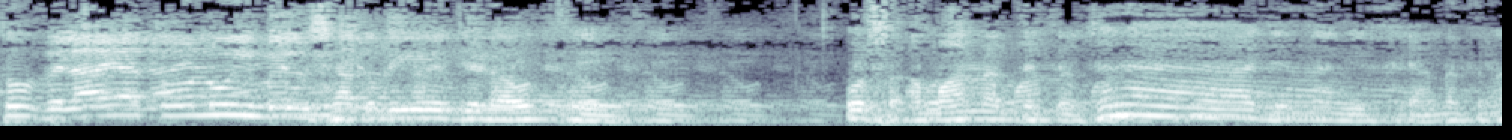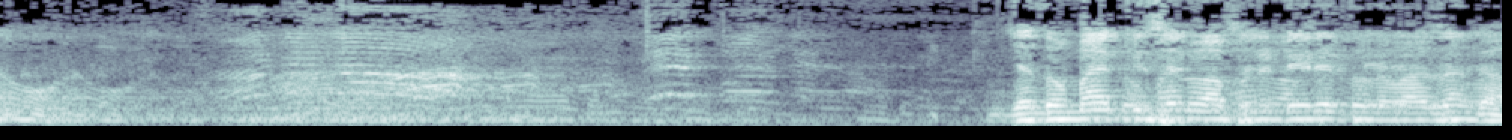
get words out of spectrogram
تو ولایت انہوں ہی مل سکتی ہے جڑا اتنے اس امانت ذرا جنہیں بھی خیانت نہ ہونا جدو میں کسی نو اپنے ڈیرے تو نوازا گا،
